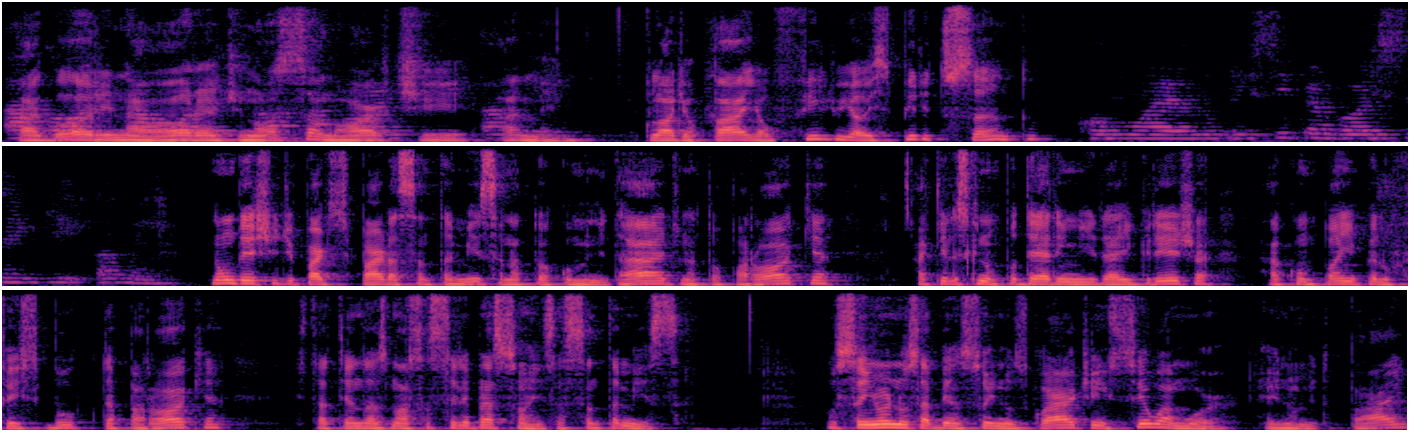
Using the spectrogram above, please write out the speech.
agora e na hora de nossa morte. Amém. Glória ao Pai, ao Filho e ao Espírito Santo Não deixe de participar da Santa Missa na tua comunidade, na tua paróquia. Aqueles que não puderem ir à igreja, acompanhem pelo Facebook da paróquia. Está tendo as nossas celebrações, a Santa Missa. O Senhor nos abençoe e nos guarde em seu amor. Em nome do Pai,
